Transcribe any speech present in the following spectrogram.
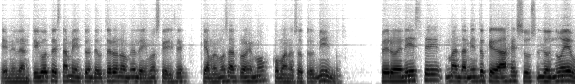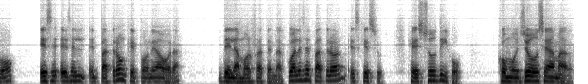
en, el Antiguo Testamento, en Deuteronomio, leímos que dice que amemos al prójimo como a nosotros mismos. Pero en este mandamiento que da Jesús, lo nuevo es, es el, patrón que pone ahora del amor fraternal. ¿Cuál es el patrón? Es Jesús. Jesús dijo, como yo os amado.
